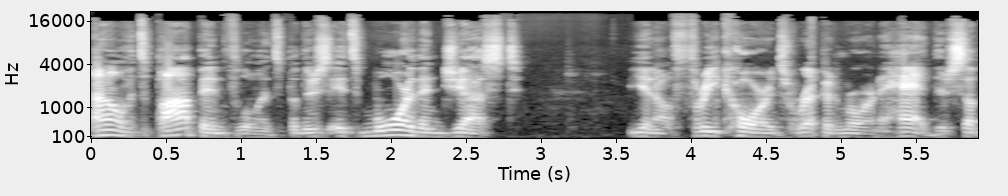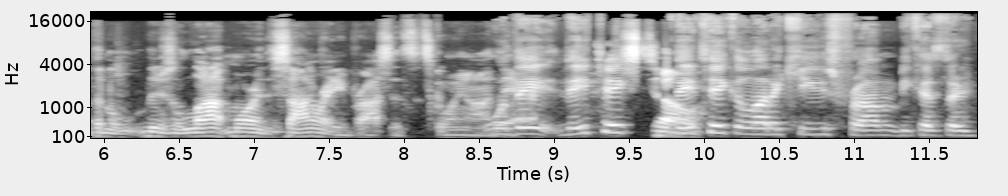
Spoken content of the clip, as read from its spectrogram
I don't know if it's a pop influence, but there's it's more than just you know three chords ripping roaring ahead. There's something. There's a lot more in the songwriting process that's going on well, there. they they take So- they take a lot of cues from because they're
